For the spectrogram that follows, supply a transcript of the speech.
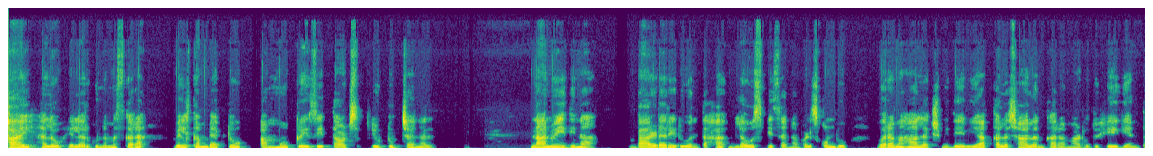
ಹಾಯ್ ಹಲೋ ಎಲ್ಲರಿಗೂ ನಮಸ್ಕಾರ. Welcome back to Ammu crazy thoughts YouTube channel ನಾನು ಈ ದಿನ ಬಾರ್ಡರ್ ಇರುವಂತಹ ಬ್ಲೌಸ್ ಪೀಸ್ ಅನ್ನ ಬಳಸ್ಕೊಂಡು ವರಮಹಾಲಕ್ಷ್ಮಿ ದೇವಿಯ ಕಲಶಾಲಂಕಾರ ಮಾಡುವುದು ಹೇಗೆ ಅಂತ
